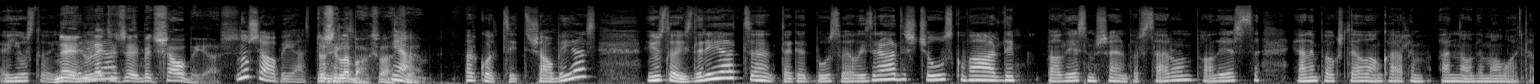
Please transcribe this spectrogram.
Jūs to Nē, nu izdarījāt. neticēju, bet šaubījās. Nu, šaubījās. Tas ir labāks vārds, Jā. jā. Par ko citu šaubījās? Jūs to izdarījāt. Tagad būs vēl izrādes čūsku vārdi. Paldies jums šodien par sarunu. Paldies Jānim Paukštēlam un Kārlim Arnoldam Avotam.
